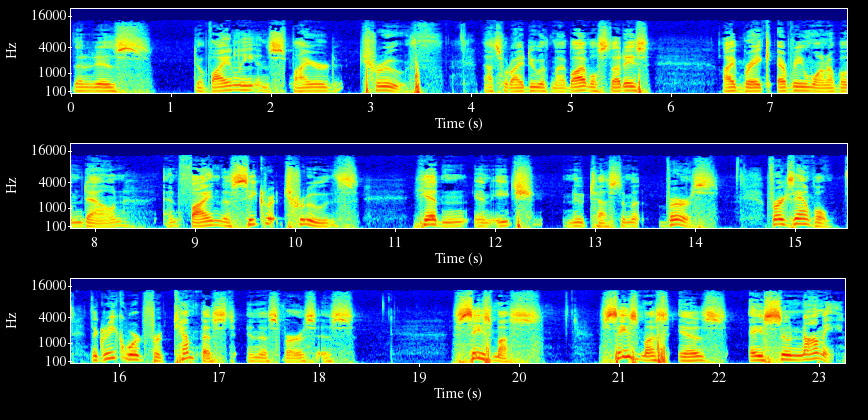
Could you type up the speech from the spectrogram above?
that it is divinely inspired truth. That's what I do with my Bible studies. I break every one of them down and find the secret truths hidden in each New Testament verse. For example, the Greek word for tempest in this verse is seismos. Seismos is a tsunami.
